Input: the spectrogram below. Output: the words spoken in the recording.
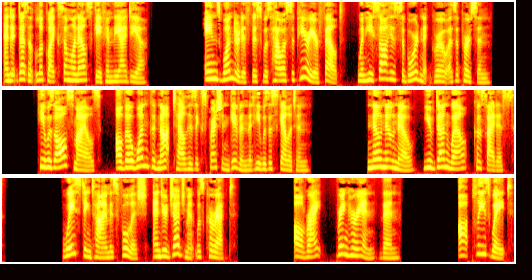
and it doesn't look like someone else gave him the idea. Ainz wondered if this was how a superior felt, when he saw his subordinate grow as a person. He was all smiles, although one could not tell his expression given that he was a skeleton. No no no, you've done well, Cocytus. Wasting time is foolish, and your judgment was correct. All right, bring her in, then. Ah, please wait.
